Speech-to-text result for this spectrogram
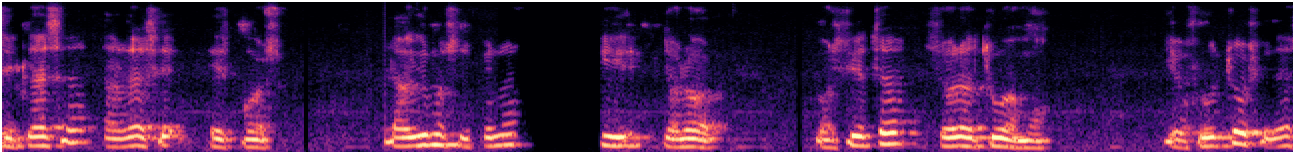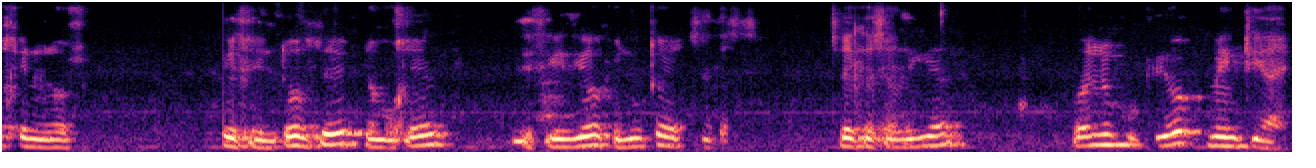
se casa al darse esposo. Lágrimas y pena y dolor. Por cierto, solo tu amor. Y el fruto será generoso. Desde entonces la mujer decidió que nunca se, cas- se casaría cuando cumplió 20 años.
